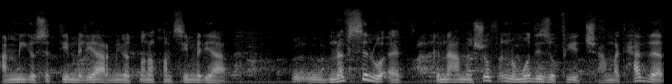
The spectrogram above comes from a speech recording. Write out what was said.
عن 160 مليار 158 مليار. وبنفس الوقت كنا عم نشوف إنه موديز وفيتش عم تحذر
